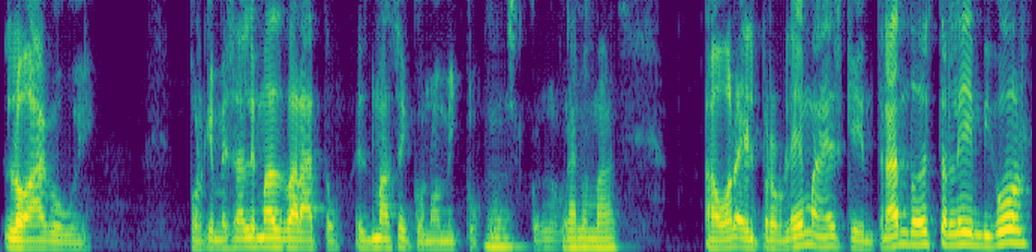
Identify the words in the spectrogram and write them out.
lo hago, güey. Porque me sale más barato, es más económico. Mm, Más económico. Gano más. Ahora, el problema es que entrando esta ley en vigor,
